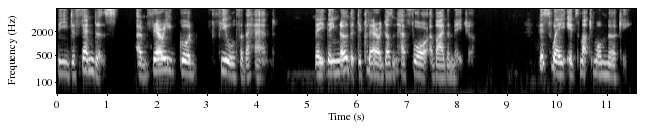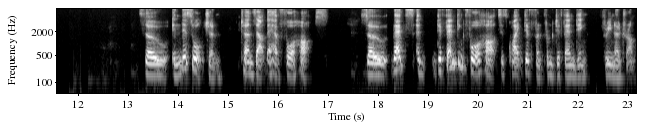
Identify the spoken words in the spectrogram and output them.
the defenders a very good feel for the hand. They they know that declarer doesn't have four of either major. This way, it's much more murky. So in this auction, turns out they have four hearts. So that's a, defending four hearts is quite different from defending three no trump.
